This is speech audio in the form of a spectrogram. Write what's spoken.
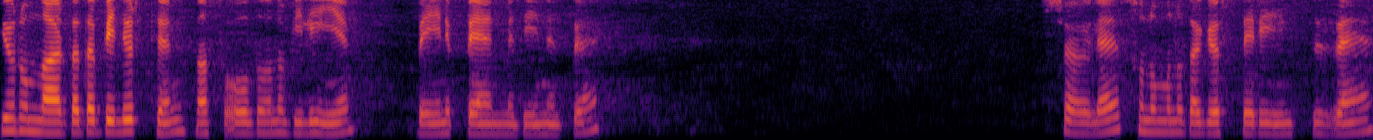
Yorumlarda da belirtin nasıl olduğunu bileyim. Beğenip beğenmediğinizi. Şöyle sunumunu da göstereyim size.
